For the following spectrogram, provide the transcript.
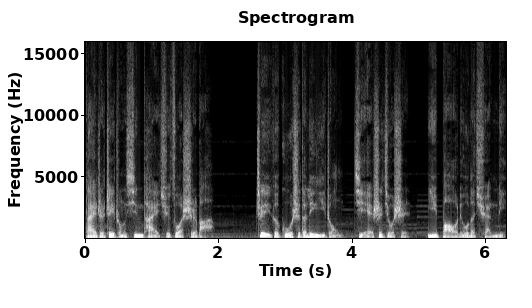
带着这种心态去做事吧。这个故事的另一种解释就是，你保留了权利，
